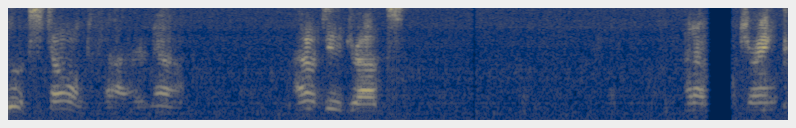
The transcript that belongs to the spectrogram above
You look stoned, Father. No. I don't do drugs. I don't drink.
